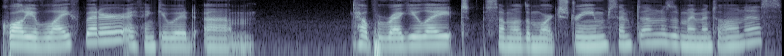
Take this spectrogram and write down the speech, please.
quality of life better. I think it would um help regulate some of the more extreme symptoms of my mental illness.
